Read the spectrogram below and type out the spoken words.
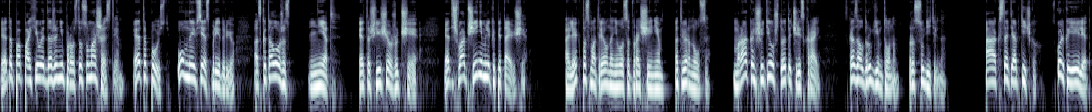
Это попахивает даже не просто сумасшествием. Это пусть. Умные все с придурью. А скотоложец... Нет, это ж еще жутчее. Это ж вообще не млекопитающее. Олег посмотрел на него с отвращением, отвернулся. Мрак ощутил, что это через край. Сказал другим тоном, рассудительно. А, кстати, о птичках. Сколько ей лет?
